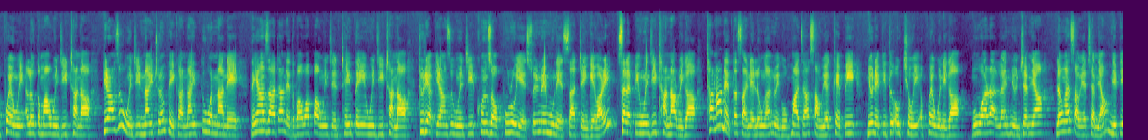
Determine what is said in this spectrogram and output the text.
အဖွဲ့ဝင်အလုသမားဝင်ကြီးဌာနပြည်ထောင်စုဝင်ကြီးနိုင်ထွန်းဖေခနိုင်သူဝနနဲ့ဒယံဇာတနဲ့တဘာဝပတ်ဝန်းကျင်ထိန်းသိမ်းရေးဝင်ကြီးဌာနဒုတိယပြည်ထောင်စုဝင်ကြီးခွန်းစော်ဖူးတို့ရဲ့ဆွေးနွေးမှုနဲ့စတင်ခဲ့ပါတယ်။ဆက်လက်ပြီးဝင်ကြီးဌာနတွေကဌာနနဲ့သက်ဆိုင်တဲ့လုပ်ငန်းတွေကိုမှာကြားဆောင်ရွက်ခဲ့ပြီးမြို့နယ်ပြည်သူ့အုပ်ချုပ်ရေးအဖွဲ့ဝင်တွေကမူဝါဒလမ်းညွှန်ချက်များလုပ်ငန်းဆောင်ရွက်ချက်များမြေပြ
